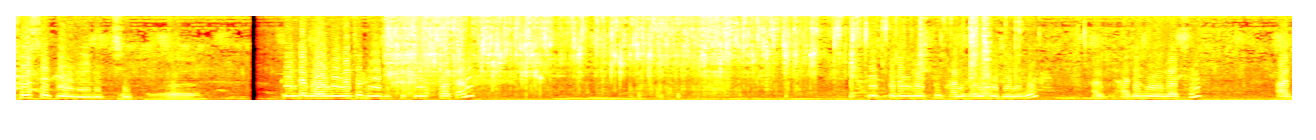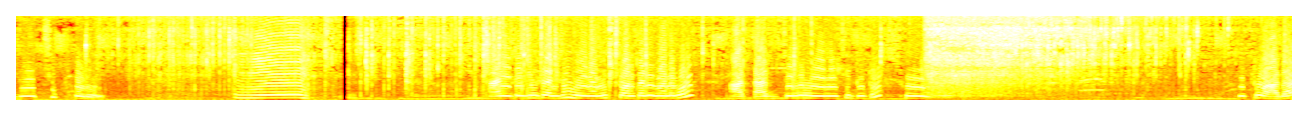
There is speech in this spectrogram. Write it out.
সর্ষের তেল দিয়ে দিচ্ছি। তেলটা গরম হয়ে গেছে দিয়ে দিচ্ছি তেজপাতা। তেজপাতাগুলো একটু ভালোভাবে ভেজে নেব। আর ভাজা হয়ে গেছে। আর দিয়েছি ফোড়ন। আর এটা কিন্তু একদম নিরামিষ তরকারি বানাবো। আর তার জন্য নিয়ে নিয়েছি দুটো শুনে একটু আদা।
